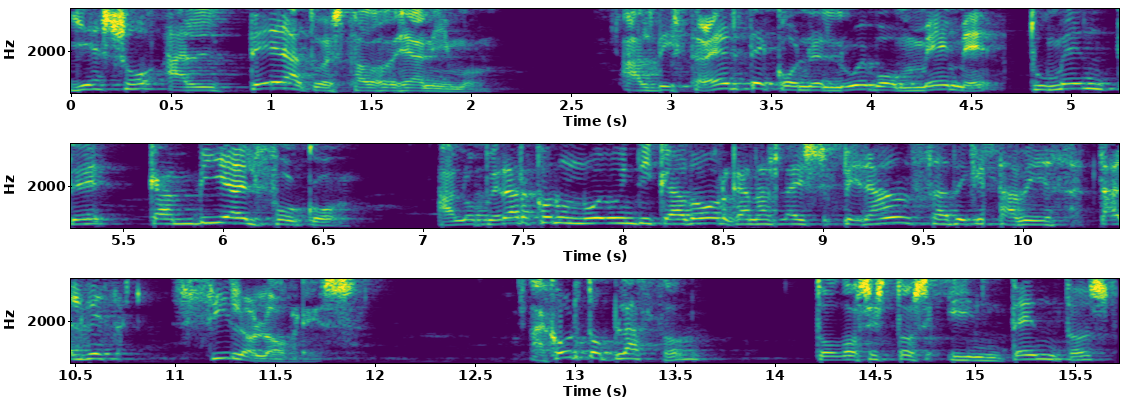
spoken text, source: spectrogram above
y eso altera tu estado de ánimo. Al distraerte con el nuevo meme, tu mente cambia el foco. Al operar con un nuevo indicador ganas la esperanza de que esta vez, tal vez, sí lo logres. A corto plazo, todos estos intentos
